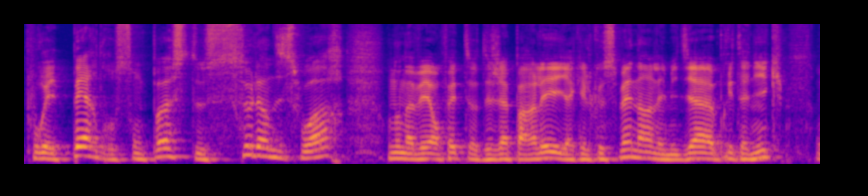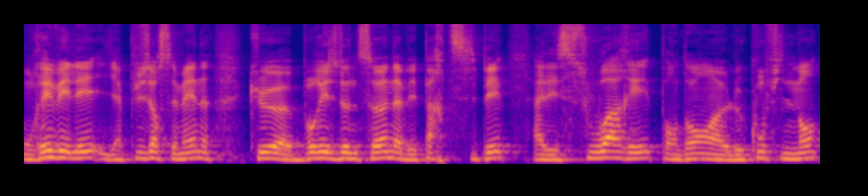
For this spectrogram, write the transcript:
pourrait perdre son poste ce lundi soir. On en avait en fait déjà parlé il y a quelques Hein. les médias britanniques ont révélé il y a plusieurs semaines que euh, Boris Johnson avait participé à des soirées pendant euh, le confinement,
